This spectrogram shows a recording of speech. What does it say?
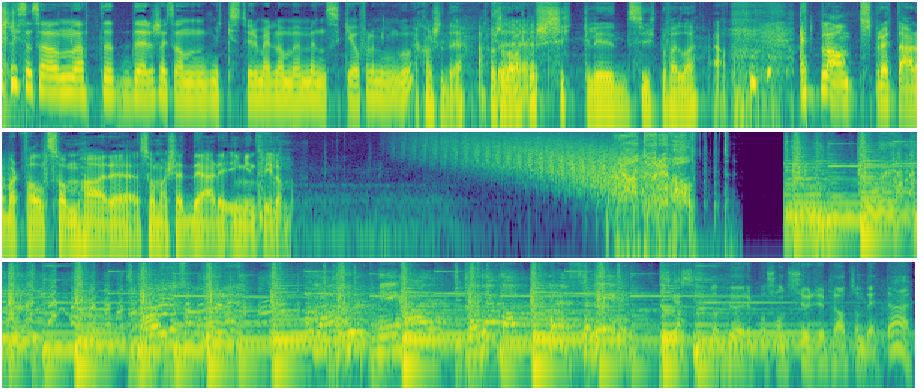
Liksom sånn at det er en slags sånn mikstur mellom menneske og flamingo. Ja, kanskje det. At Kanskje det har vært noe skikkelig sykt på ferde der. Et eller annet sprøtt er det i hvert fall som har, eh, som har skjedd. Det er det ingen tvil om. Surreprat som dette her?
